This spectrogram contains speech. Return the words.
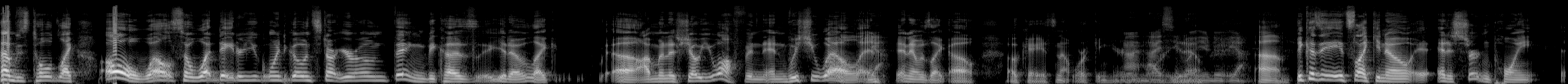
I was told like, oh, well, so what date are you going to go and start your own thing? Because you know, like. Uh, I'm gonna show you off and, and wish you well, and Yeah. and it was like, oh, okay, it's not working here anymore. I, I see you what you're doing yeah um, because it's like you know at a certain point uh,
